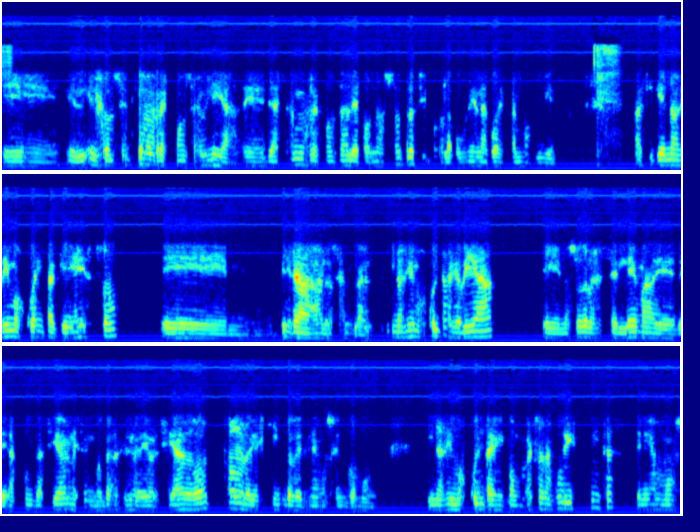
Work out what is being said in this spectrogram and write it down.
Eh, el, concepto de responsabilidad, de, hacernos responsables por nosotros y por la comunidad en la cual estamos viviendo. Así que nos dimos cuenta que eso eh, era lo central. Y nos dimos cuenta que había, nosotros es el lema de, de la fundación, encontrarse en la diversidad, todo lo distinto que tenemos en común y nos dimos cuenta que con personas muy distintas teníamos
